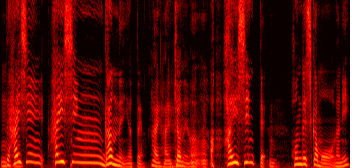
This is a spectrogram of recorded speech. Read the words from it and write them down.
うんうんで配信配信元年やったやん。はいはいはい去年は。うんうん。あ配信って、うん。ほんでしかも何？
